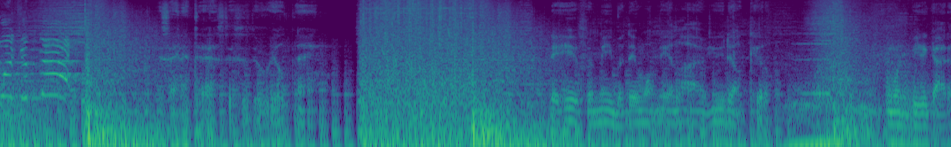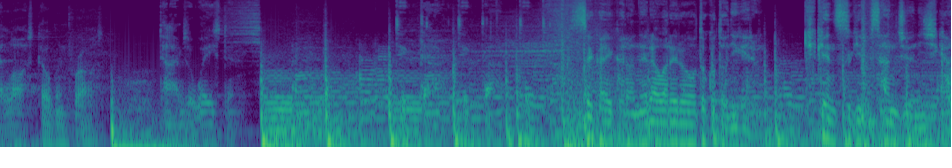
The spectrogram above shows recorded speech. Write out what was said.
look him back! This ain't a test, this is the real thing. They're here for me, but they want me alive. You don't kill. I want to be the guy that lost Tobin Frost. Time's a wasting. 世界から狙われる男と逃げる危険すぎる32時間!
